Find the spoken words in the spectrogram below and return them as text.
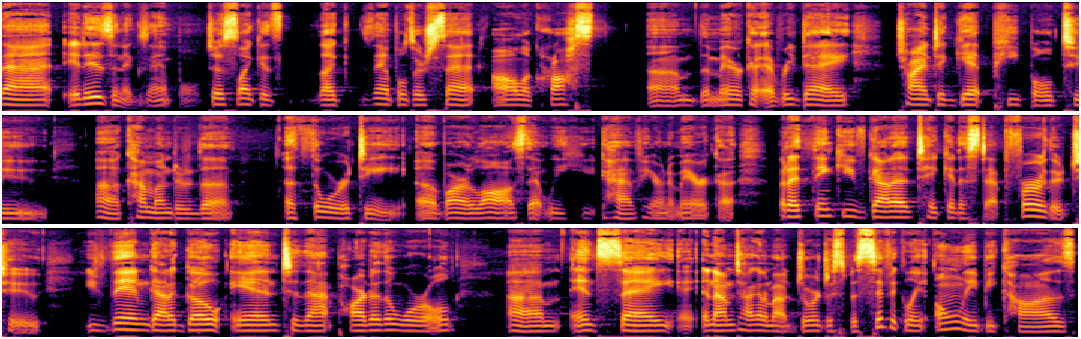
that it is an example, just like it's like examples are set all across um, the America every day, trying to get people to uh, come under the authority of our laws that we have here in America. But I think you've got to take it a step further too. You've then got to go into that part of the world um, and say, and I'm talking about Georgia specifically only because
